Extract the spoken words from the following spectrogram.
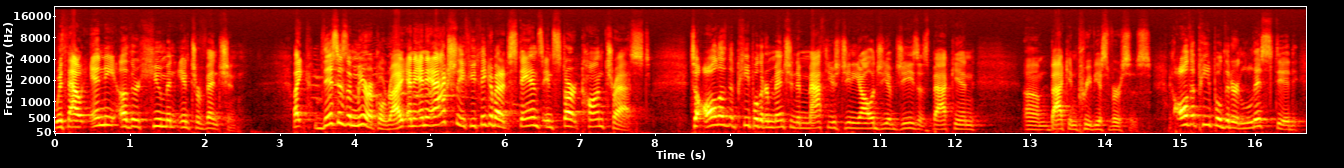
without any other human intervention. Like, this is a miracle, right? And, and it actually, if you think about it, it stands in stark contrast to all of the people that are mentioned in Matthew's genealogy of Jesus back in, um, back in previous verses. All the people that are listed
